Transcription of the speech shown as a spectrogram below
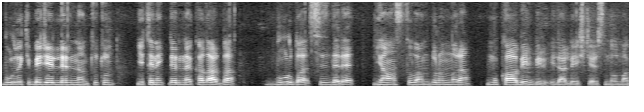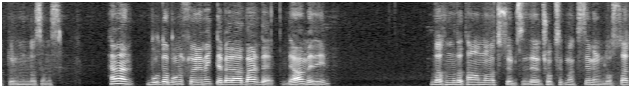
buradaki becerilerinden tutun yeteneklerine kadar da burada sizlere yansıtılan durumlara mukabil bir ilerleyiş içerisinde olmak durumundasınız. Hemen burada bunu söylemekle beraber de devam edeyim. Lafımı da tamamlamak istiyorum. Sizleri çok sıkmak istemiyorum dostlar.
